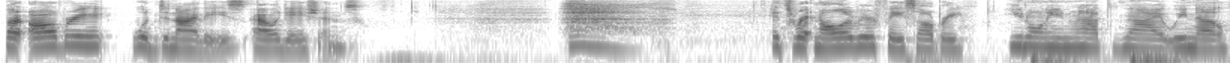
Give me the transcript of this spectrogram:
but Aubrey would deny these allegations. it's written all over your face, Aubrey. You don't even have to deny it. We know.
